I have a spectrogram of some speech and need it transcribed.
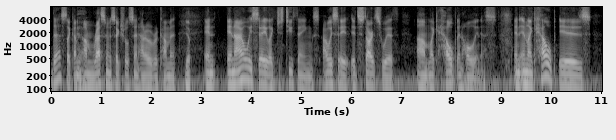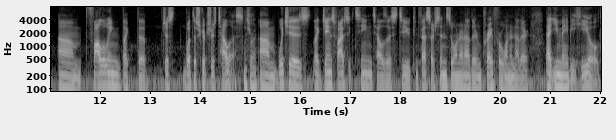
this? Like, I'm, Yeah. I'm wrestling with sexual sin. How to overcome it?" Yep. and and I always say like just two things. I always say it, it starts with um, like help and holiness, and and like help is um, following like the just what the scriptures tell us. That's right. Um, which is like James five sixteen tells us to confess our sins to one another and pray for one another that you may be healed.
